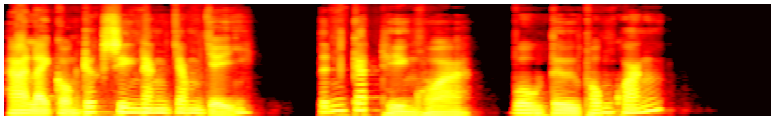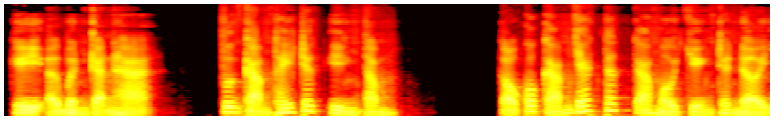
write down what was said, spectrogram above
Hạ lại còn rất siêng năng chăm chỉ, Tính cách hiền hòa, Vô tư phóng khoáng. Khi ở bên cạnh Hạ, Phương cảm thấy rất yên tâm. Cậu có cảm giác tất cả mọi chuyện trên đời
